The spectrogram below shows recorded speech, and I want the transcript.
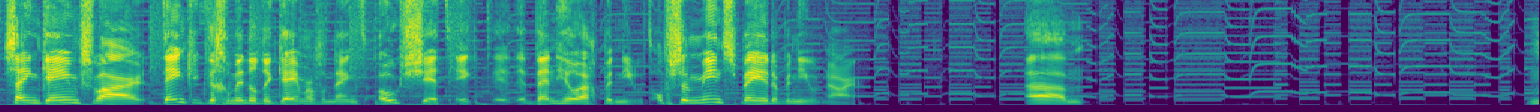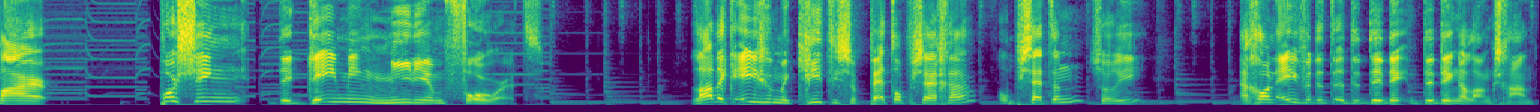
zijn games waar, denk ik, de gemiddelde gamer van denkt: oh shit, ik, ik ben heel erg benieuwd. Op zijn minst ben je er benieuwd naar. Ehm, maar pushing the gaming medium forward. Laat ik even mijn kritische pet opzeggen, opzetten, sorry. En gewoon even de, de, de, de, dingen langs gaan.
